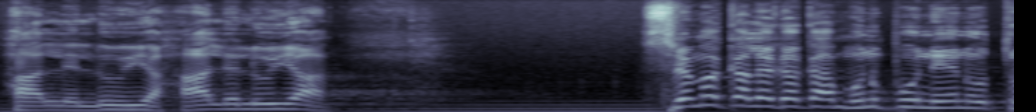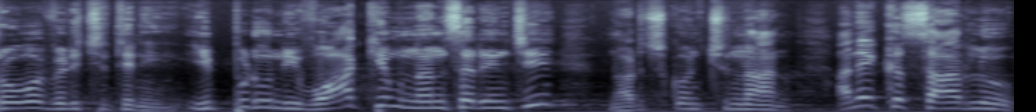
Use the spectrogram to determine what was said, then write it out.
హాలెలూయ హాలెలూయ. శ్రమ కలగక మునుపు నేను త్రోవ విడిచి తిని ఇప్పుడు నీ వాక్యం అనుసరించి నడుచుకొంచున్నాను. అనేక సార్లు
